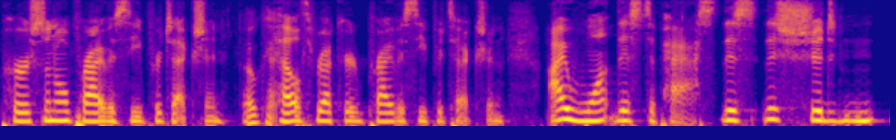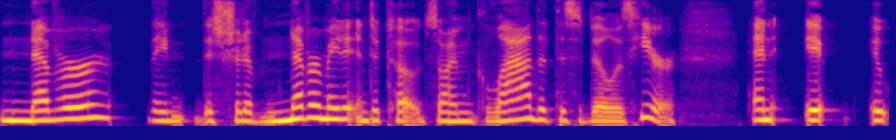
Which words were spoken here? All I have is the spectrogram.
personal privacy protection. Okay. Health record privacy protection. I want this to pass. This this should n- never they this should have never made it into code. So I'm glad that this bill is here. And it it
